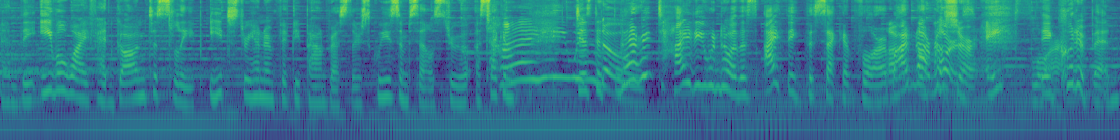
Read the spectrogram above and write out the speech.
and the evil wife had gone to sleep, each 350 pound wrestler squeezed themselves through a second, Tiny just a very tiny window of this, I think the second floor, but Of- I'm not real course. sure. Eighth floor. It could have been.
